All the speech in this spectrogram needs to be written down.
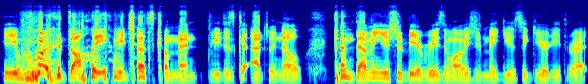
He would, Dolly. We just comment. We just actually no. Condemning you should be a reason why we should make you a security threat.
